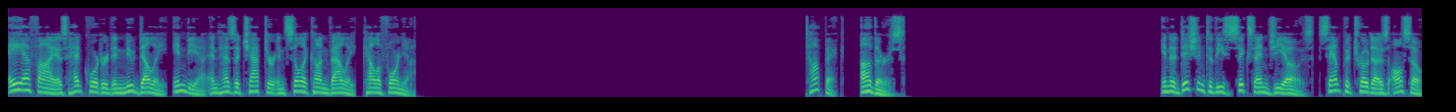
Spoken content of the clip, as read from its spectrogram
AFI is headquartered in New Delhi, India and has a chapter in Silicon Valley, California. Others In addition to these six NGOs, Sam Pitroda is also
